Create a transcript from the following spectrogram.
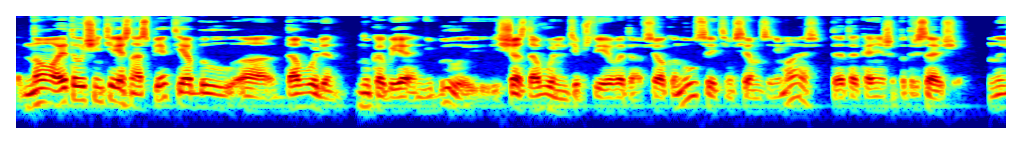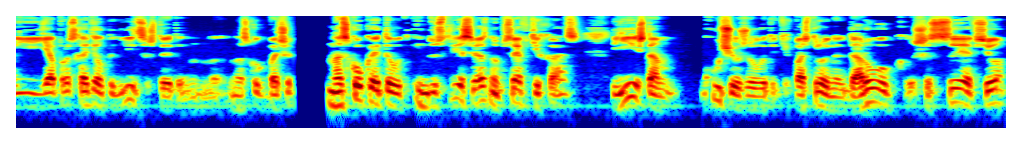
Но это очень интересный аспект. Я был э, доволен, ну, как бы я не был, и сейчас доволен тем, что я в это все окунулся, этим всем занимаюсь. Это, конечно, потрясающе. Ну, и я просто хотел поделиться, что это насколько большой... Насколько эта вот индустрия связана, представь, в Техас, едешь там куча уже вот этих построенных дорог, шоссе, все,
